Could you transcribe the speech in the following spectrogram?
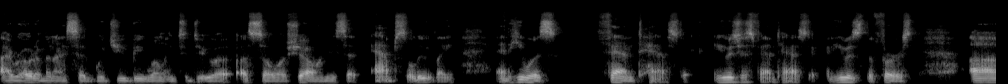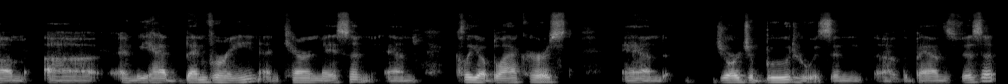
I wrote him and I said, "Would you be willing to do a, a solo show?" And he said, "Absolutely," and he was fantastic. He was just fantastic, and he was the first. Um, uh, and we had Ben Vereen and Karen Mason and Klea Blackhurst and George Abud, who was in uh, the band's visit,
